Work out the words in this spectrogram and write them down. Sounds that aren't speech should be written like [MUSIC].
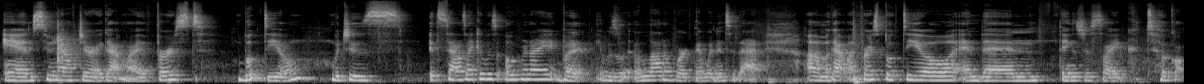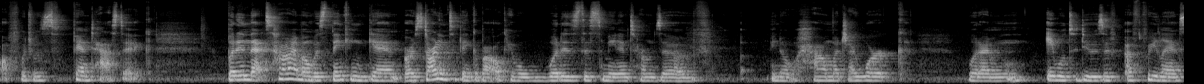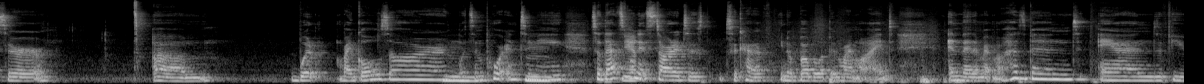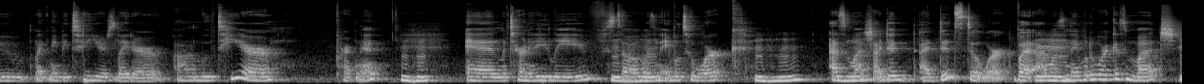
And soon after, I got my first book deal, which is, it sounds like it was overnight, but it was a lot of work that went into that. Um, I got my first book deal, and then things just like took off, which was fantastic. But in that time, I was thinking again, or starting to think about, okay, well, what does this mean in terms of, you know, how much I work, what I'm able to do as a, a freelancer, um, what my goals are, what's mm. important to me. Mm. So that's when it started to, to kind of, you know, bubble up in my mind. And then I met my husband, and a few, like maybe two years later, uh, moved here pregnant mm-hmm. and maternity leave. So I mm-hmm. wasn't able to work mm-hmm. as much. I did I did still work, but I wasn't mm. able to work as much.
